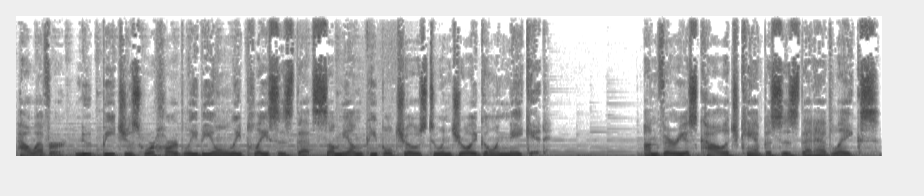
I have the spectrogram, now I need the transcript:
However, nude beaches were hardly the only places that some young people chose to enjoy going naked. On various college campuses that had lakes,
